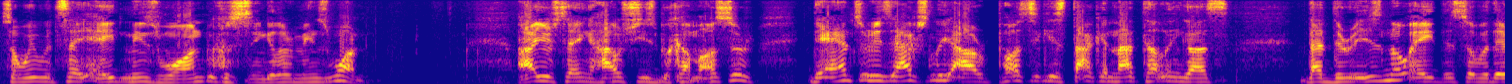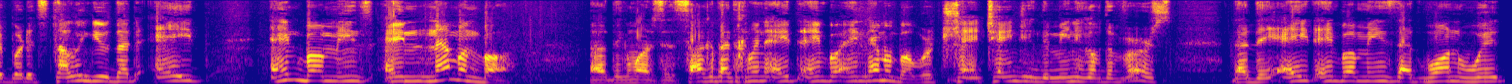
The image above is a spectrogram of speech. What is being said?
so we would say aid means one because singular means one. Ah, Are you saying how she's become usher? The answer is actually our pasuk is taka not telling us that there is no aid over there, but it's telling you that aid enba means ein nemanba. Uh, the Gemara says, We're cha- changing the meaning of the verse that the eight Einba means that one wit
